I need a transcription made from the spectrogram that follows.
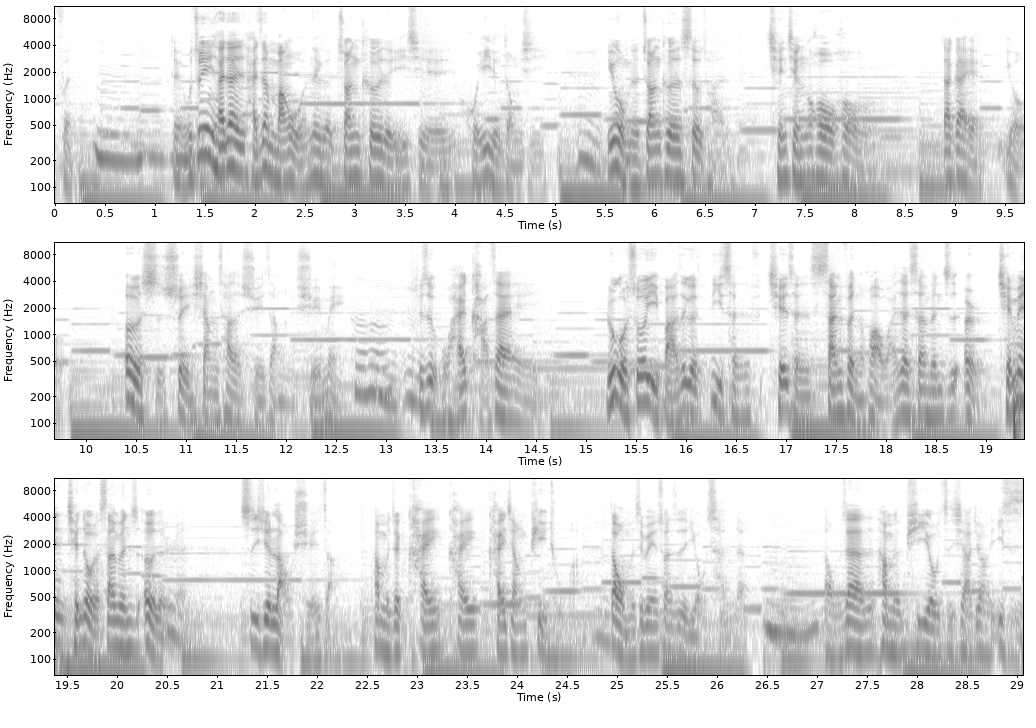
分。嗯，对我最近还在还在忙我那个专科的一些回忆的东西。嗯，因为我们的专科的社团。前前后后大概有二十岁相差的学长学妹，就是我还卡在，如果说以把这个历程切成三份的话，我还在三分之二，前面前头有三分之二的人是一些老学长，他们在开开开疆辟土嘛，到我们这边算是有成的，嗯，那我们在他们的庇佑之下，就要一直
